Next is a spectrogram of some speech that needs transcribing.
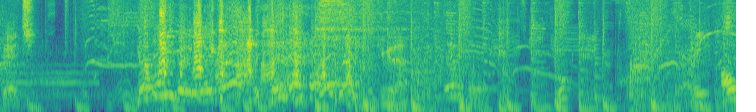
Bitch. Go on, you better wake up. Give me that. Oh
